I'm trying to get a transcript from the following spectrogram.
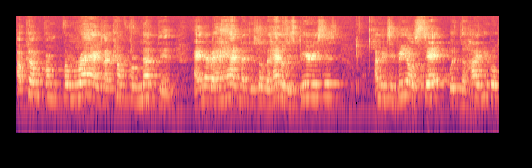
I've come from, from rags. I come from nothing. I never had nothing. So to have those experiences I mean, to be on set with the high people,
